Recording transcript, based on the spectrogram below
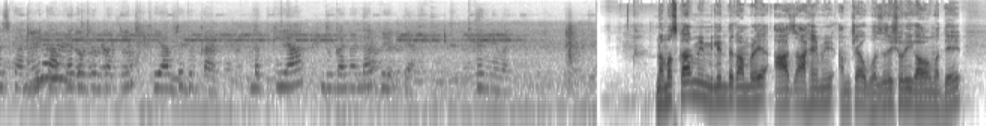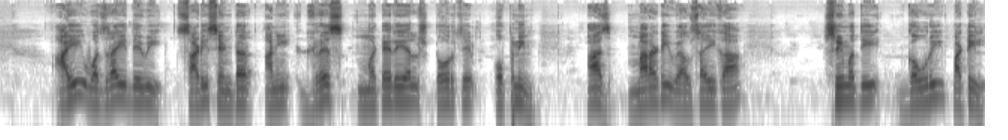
नमस्कार मी काव्या गौतम पाटील. हे आमचे दुकान. नक्की या दुकानाला भेट द्या. धन्यवाद. नमस्कार मी मिलिंद कांबळे. आज आहे मी आमच्या वज्रेश्वरी गावामध्ये. आई Vajrai Devi sari centre and dress material स्टोअरचे ओपनिंग आज मराठी व्यावसायिका श्रीमती गौरी पाटील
